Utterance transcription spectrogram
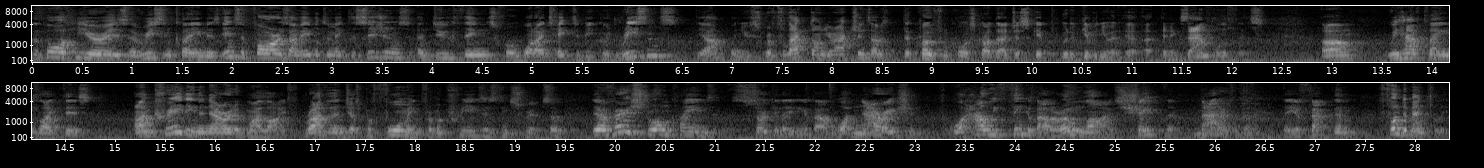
the thought here is a recent claim is insofar as I'm able to make decisions and do things for what I take to be good reasons, yeah, when you reflect on your actions, I was, the quote from Korsgaard that I just skipped would have given you a, a, an example of this. Um, we have claims like this I'm creating the narrative of my life rather than just performing from a pre existing script. So there are very strong claims circulating about what narration, or how we think about our own lives, shape them, matter to them. They affect them fundamentally.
